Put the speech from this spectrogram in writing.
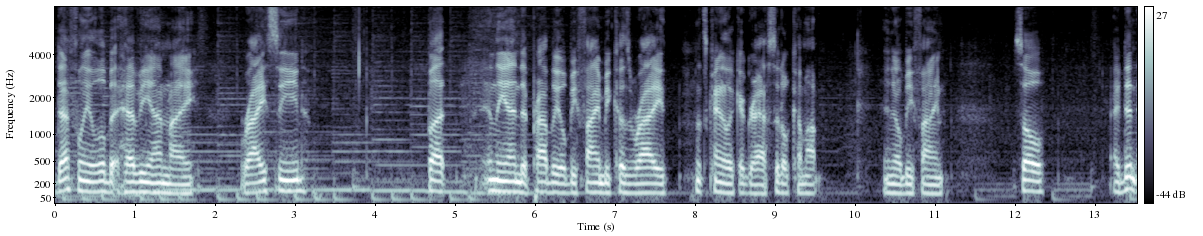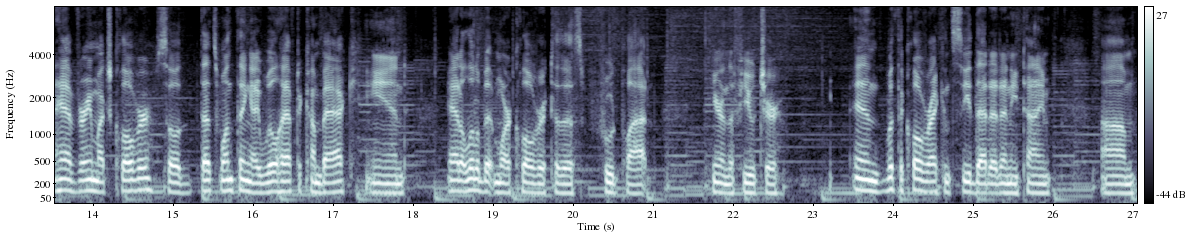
definitely a little bit heavy on my rye seed but in the end it probably will be fine because rye it's kind of like a grass it'll come up and it'll be fine so I didn't have very much clover so that's one thing I will have to come back and add a little bit more clover to this food plot here in the future. And with the clover I can seed that at any time. Um,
